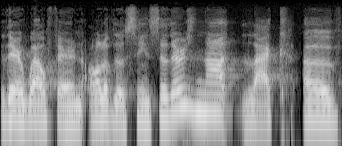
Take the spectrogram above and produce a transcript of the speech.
their welfare and all of those things. So there's not lack of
